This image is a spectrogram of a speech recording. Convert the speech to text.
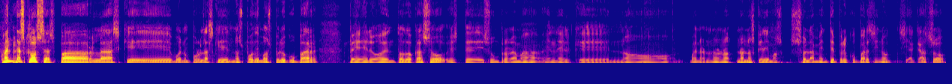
Cuántas cosas por las que bueno por las que nos podemos preocupar pero en todo caso este es un programa en el que no bueno no, no, no nos queremos solamente preocupar sino si acaso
